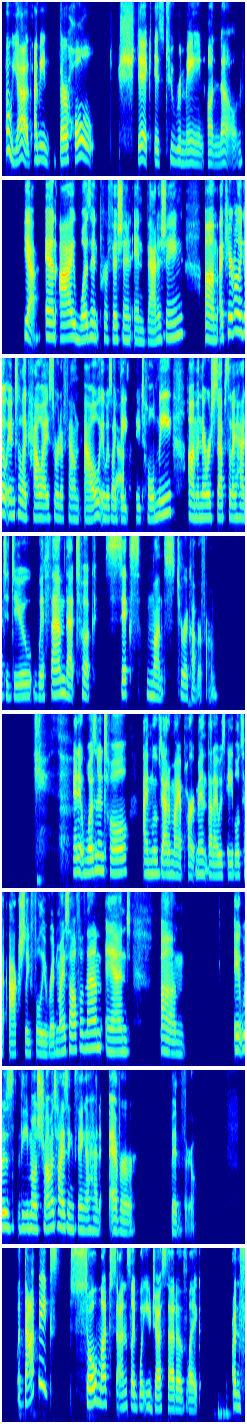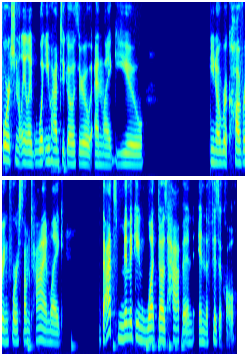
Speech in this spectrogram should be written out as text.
Oh yeah. I mean, their whole shtick is to remain unknown. Yeah. And I wasn't proficient in banishing. Um, I can't really go into like how I sort of found out. It was like Yeah. they they told me. Um, and there were steps that I had to do with them that took six months to recover from. Jeez. And it wasn't until I moved out of my apartment that I was able to actually fully rid myself of them. And um it was the most traumatizing thing I had ever been through. But that makes so much sense, like what you just said of like, unfortunately, like what you had to go through and like you, you know, recovering for some time. Like that's mimicking what does happen in the physical.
